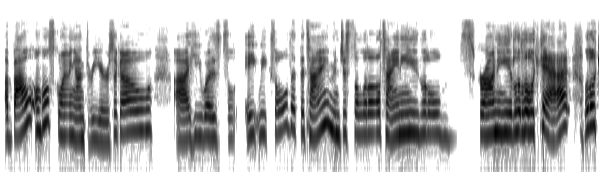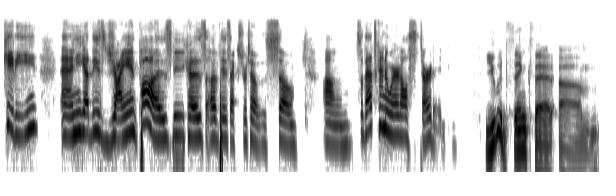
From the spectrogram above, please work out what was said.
about almost going on three years ago. Uh, he was eight weeks old at the time and just a little tiny, little scrawny little cat, little kitty. And he had these giant paws because of his extra toes. So, um, so that's kind of where it all started. You would think that um,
